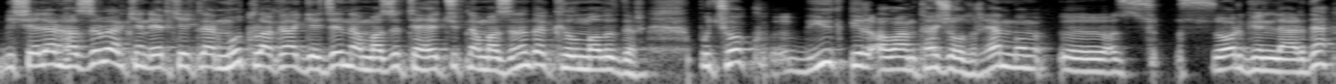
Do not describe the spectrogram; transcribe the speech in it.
bir şeyler hazırlarken erkekler mutlaka gece namazı, teheccüd namazını da kılmalıdır. Bu çok büyük bir avantaj olur. Hem bu e, zor günlerde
